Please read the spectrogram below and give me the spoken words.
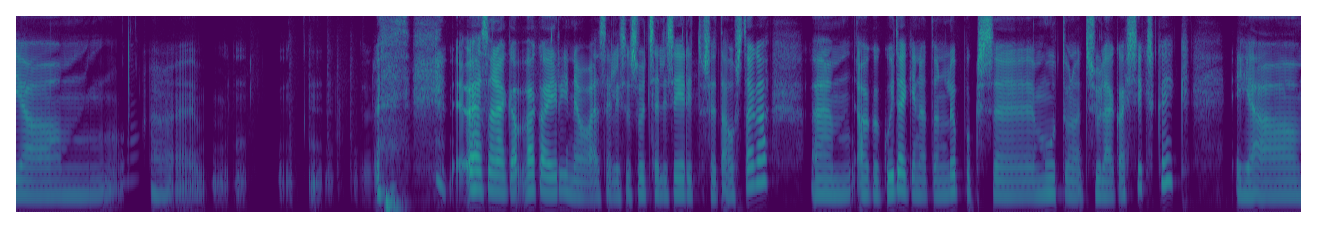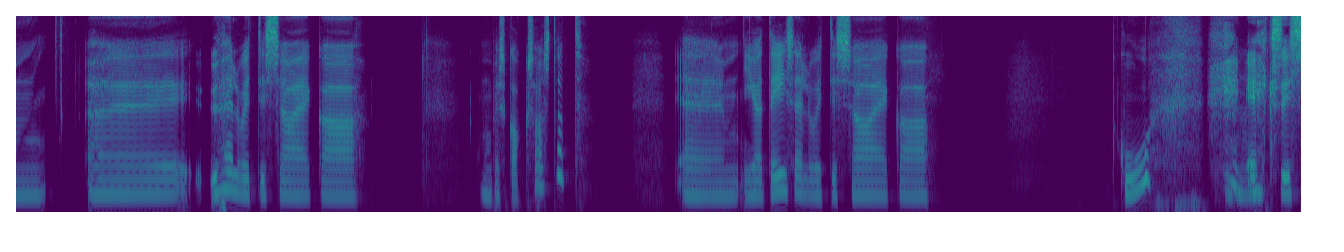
ja äh, ühesõnaga väga erineva sellise sotsialiseerituse taustaga ähm,. aga kuidagi nad on lõpuks äh, muutunud sülekassiks kõik ja Äh, ühel võttis see aega umbes kaks aastat. Ähm, ja teisel võttis see aega kuu mm. -hmm. ehk siis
